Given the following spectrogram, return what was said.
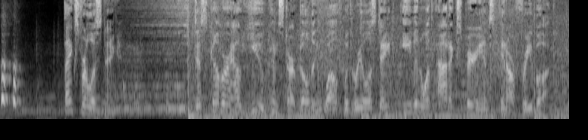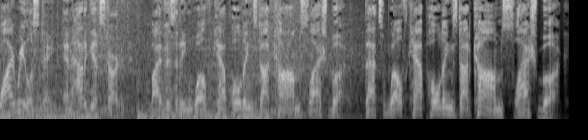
Thanks for listening. Discover how you can start building wealth with real estate even without experience in our free book, Why Real Estate and How to Get Started, by visiting wealthcapholdings.com slash book. That's wealthcapholdings.com slash book.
